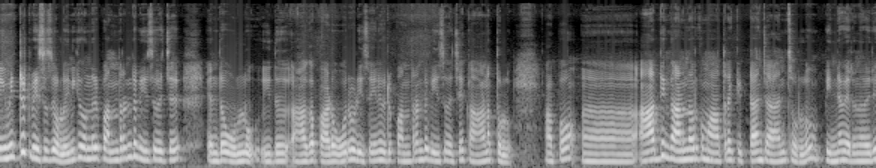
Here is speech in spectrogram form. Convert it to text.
ലിമിറ്റഡ് പീസസേ ഉള്ളൂ. എനിക്ക് തോന്നുന്നൊരു പന്ത്രണ്ട് പീസ് വെച്ച് എന്തോ ഉള്ളൂ. ഇത് ആകെപ്പാട് ഓരോ ഡിസൈനും ഒരു പന്ത്രണ്ട് പീസ് വെച്ചേ കാണത്തുള്ളൂ. അപ്പോൾ ആദ്യം കാണുന്നവർക്ക് മാത്രമേ കിട്ടാൻ ചാൻസ് ഉള്ളൂ. പിന്നെ വരുന്നവർ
